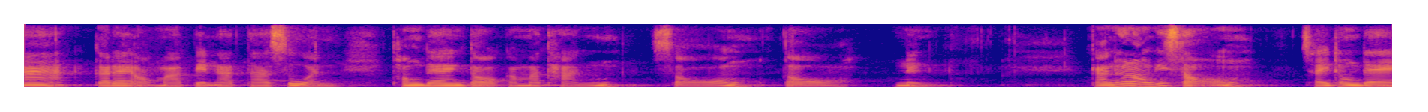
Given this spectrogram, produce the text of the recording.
0.5 ก็ได้ออกมาเป็นอัตราส่วนทองแดงต่อกรรมฐาน 2 ต่อ 1 การทดลองที่ 2 ใช้ทองแดง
